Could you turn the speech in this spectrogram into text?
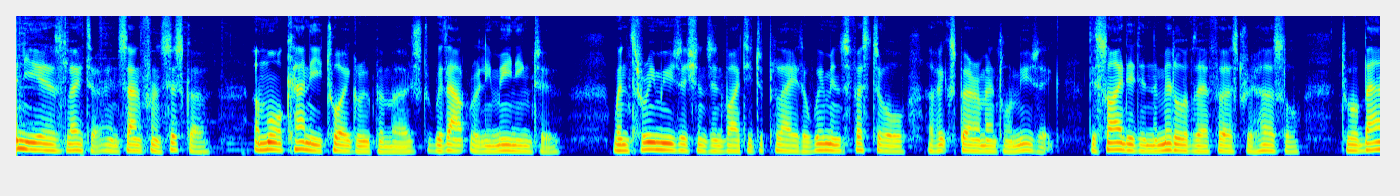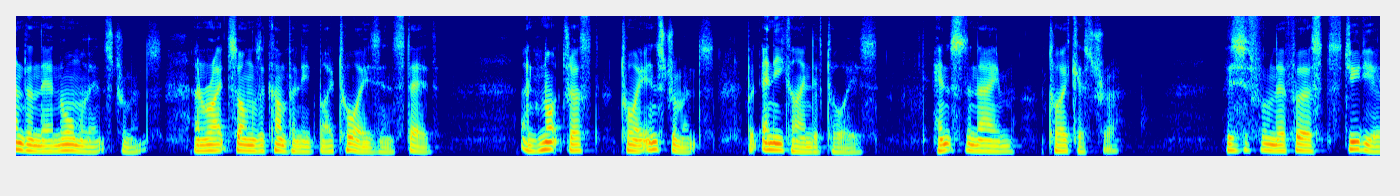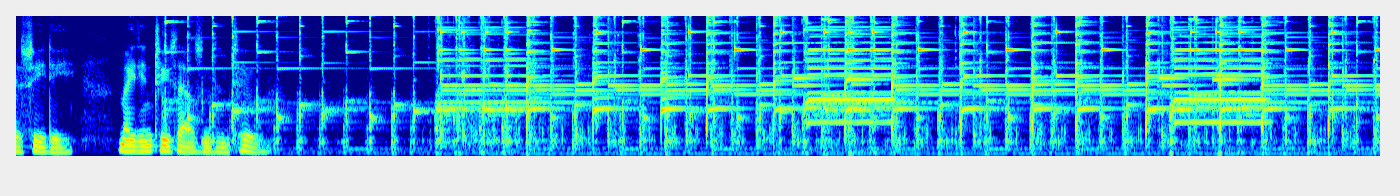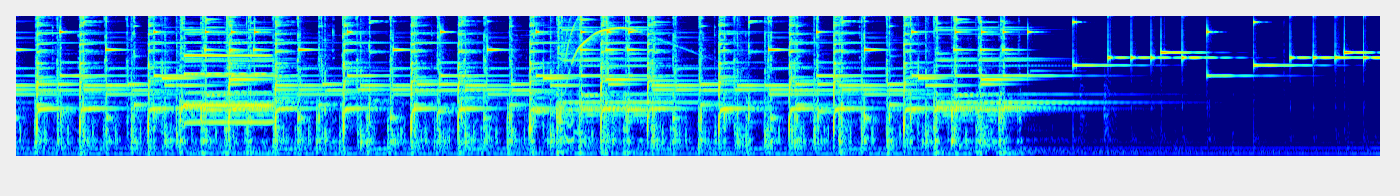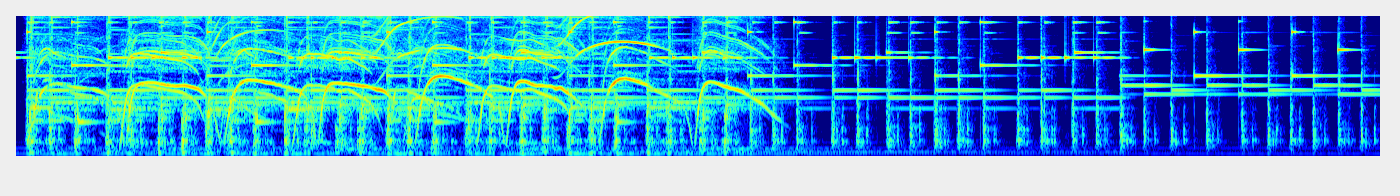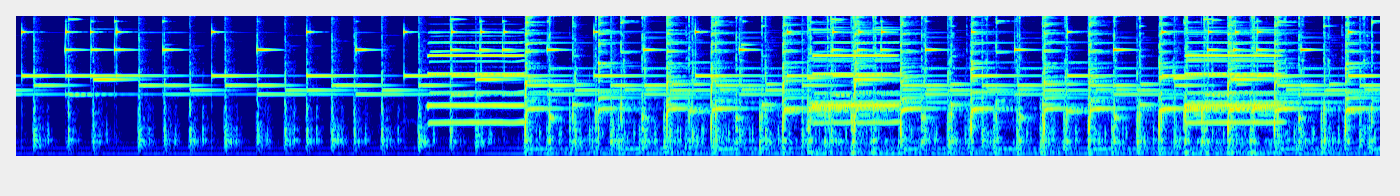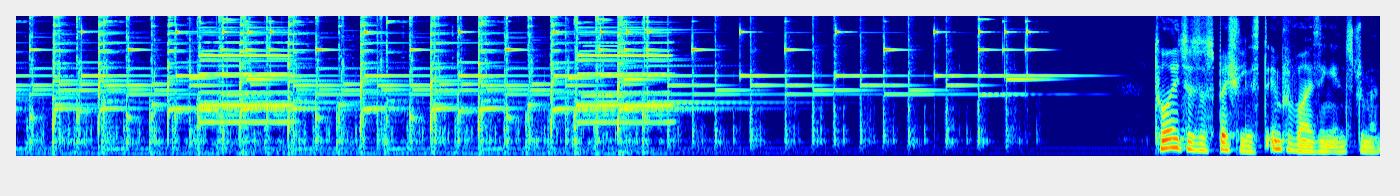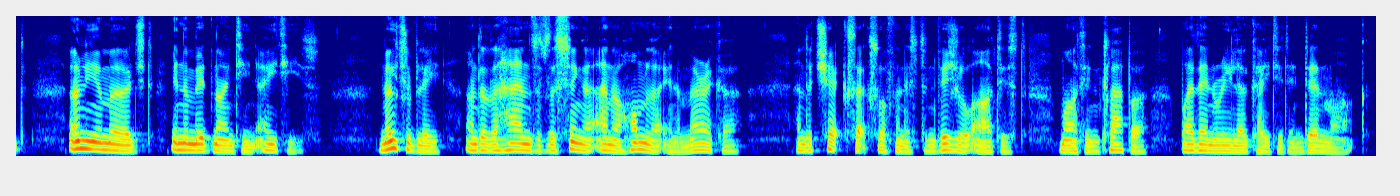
Ten years later, in San Francisco, a more canny toy group emerged without really meaning to, when three musicians invited to play at a women's festival of experimental music decided in the middle of their first rehearsal to abandon their normal instruments and write songs accompanied by toys instead. And not just toy instruments, but any kind of toys. Hence the name Toykestra. This is from their first studio CD, made in 2002. Toys as a specialist improvising instrument only emerged in the mid 1980s, notably under the hands of the singer Anna Homler in America and the Czech saxophonist and visual artist Martin Klapper, by then relocated in Denmark.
